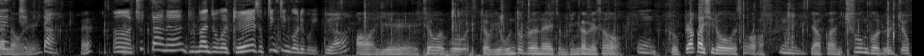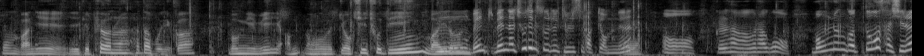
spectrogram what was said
안 일단 나오네. 춥다. 예? 어, 춥다는 불만족을 계속 찡찡거리고 있고요. 아, 예. 제가 뭐, 저기, 온도 변화에 좀 민감해서, 응, 그 뼈가 시려워서, 응. 약간 추운 거를 조금 많이 이렇게 표현을 하다 보니까, 멍님이, 암- 어, 역시 초딩, 막 이런. 음, 맨, 맨날 초딩 소리를 들을 수밖에 없는 네. 어, 그런 상황을 하고 먹는 것도 사실은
